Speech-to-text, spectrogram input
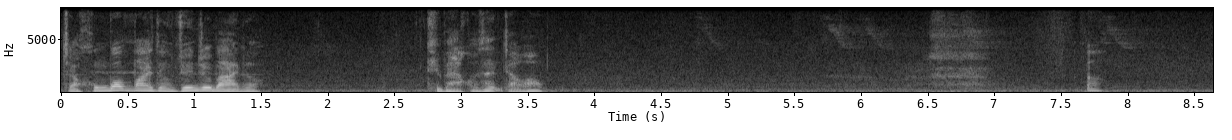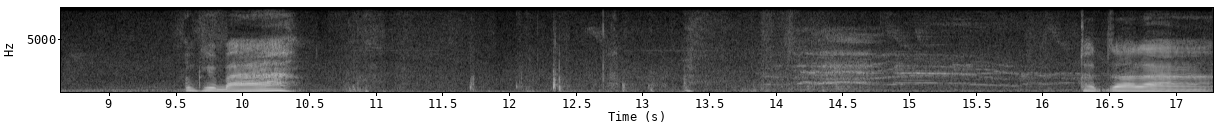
Cháu không bóp vai thường xuyên cho bà được Thì bà có giận cháu không? Ông kìa bà. Thật ra là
